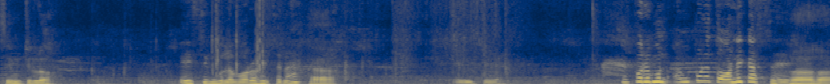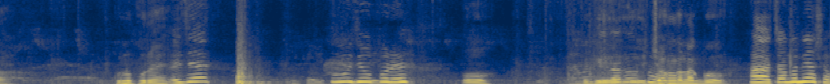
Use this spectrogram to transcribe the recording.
সিমটি লো। এই সিমগুলো বড় হয়েছে না? হ্যাঁ। এই যে উপরে মন উপরে তো অনেক আছে। হ্যাঁ হ্যাঁ। কোন উপরে? এই যে ওই যে উপরে। ও চঙ্গ লাগবো? হ্যাঁ চঙ্গ নিয়ে আসো।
